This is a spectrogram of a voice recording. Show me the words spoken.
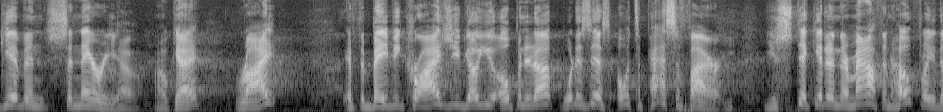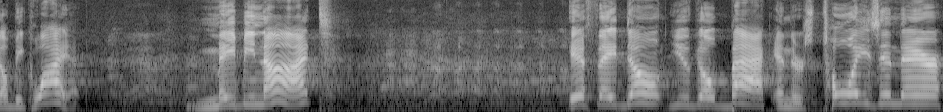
given scenario, okay? Right? If the baby cries, you go, you open it up. What is this? Oh, it's a pacifier. You stick it in their mouth and hopefully they'll be quiet. Maybe not. If they don't, you go back and there's toys in there,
